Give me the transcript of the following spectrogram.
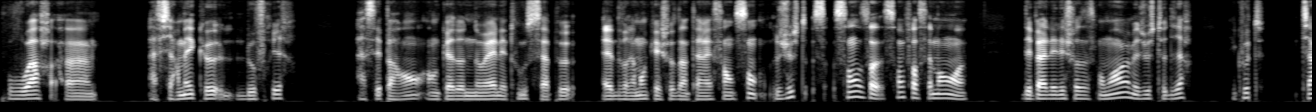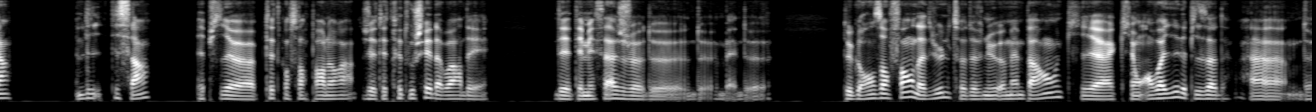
pouvoir euh, affirmer que l'offrir à ses parents en cadeau de Noël et tout, ça peut être vraiment quelque chose d'intéressant, sans, juste, sans, sans forcément euh, déballer les choses à ce moment-là, mais juste te dire, écoute, tiens, lis, ça, et puis euh, peut-être qu'on s'en reparlera. J'ai été très touché d'avoir des, des, messages de, de, ben, de, de, grands enfants, d'adultes devenus eux-mêmes parents, qui, qui ont envoyé l'épisode de,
